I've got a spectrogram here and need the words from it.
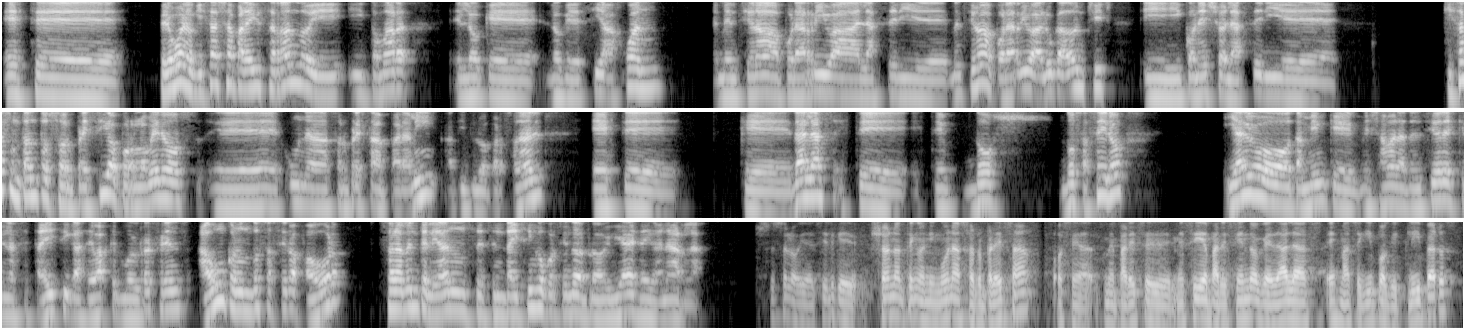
Este, pero bueno, quizás ya para ir cerrando y, tomar lo que, lo que decía Juan, mencionaba por arriba la serie, mencionaba por arriba a Luka Doncic y con ello la serie quizás un tanto sorpresiva, por lo menos eh, una sorpresa para mí a título personal, este, que Dallas esté, esté 2, 2 a 0. Y algo también que me llama la atención es que en las estadísticas de Basketball Reference, aún con un 2 a 0 a favor, solamente le dan un 65% de probabilidades de ganarla. Yo solo voy a decir que yo no tengo ninguna sorpresa, o sea, me parece, me sigue pareciendo que Dallas es más equipo que Clippers.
